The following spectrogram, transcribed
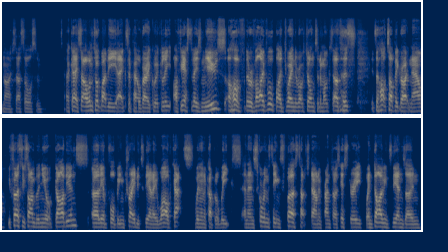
Nice, that's awesome. Okay, so I want to talk about the XFL very quickly. After yesterday's news of the revival by Dwayne The Rock Johnson, amongst others, it's a hot topic right now. You firstly signed with the New York Guardians earlier before being traded to the LA Wildcats within a couple of weeks, and then scoring the team's first touchdown in franchise history when diving to the end zone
